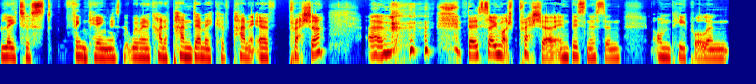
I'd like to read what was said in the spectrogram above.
latest thinking is that we're in a kind of pandemic of panic of pressure. Um, there's so much pressure in business and on people, and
